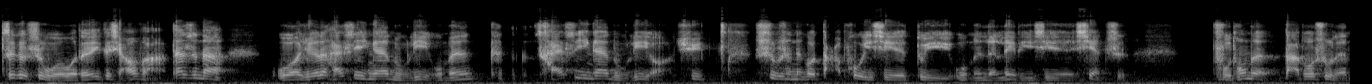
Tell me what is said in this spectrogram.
这个是我我的一个想法，但是呢，我觉得还是应该努力，我们还是应该努力哦，去是不是能够打破一些对我们人类的一些限制？普通的大多数人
